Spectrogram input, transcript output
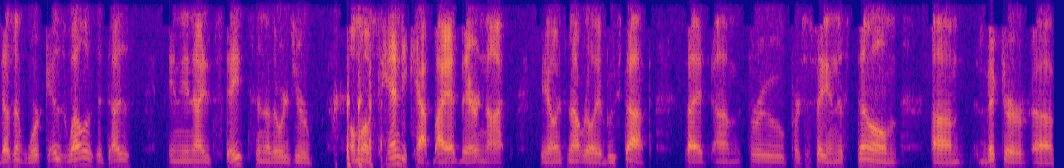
doesn't work as well as it does in the United States. In other words, you're almost handicapped by it. They're not, you know, it's not really a boost up. But um, through participating in this film, um, Victor, uh,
